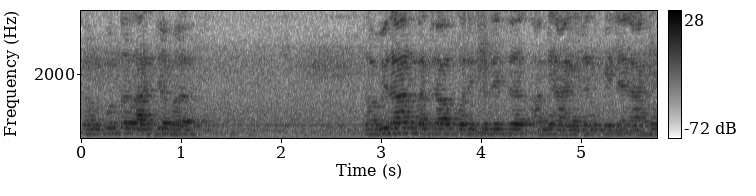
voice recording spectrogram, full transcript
संपूर्ण राज्यभर संविधान बचाव परिषदेचं आम्ही आयोजन केलेलं आहे.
